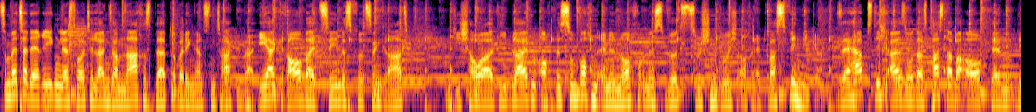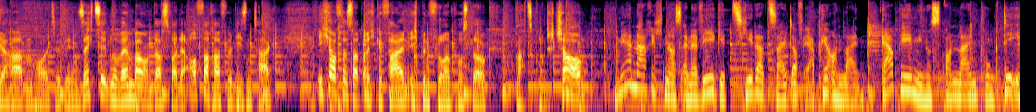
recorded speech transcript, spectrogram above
Zum Wetter der Regen lässt heute langsam nach. Es bleibt aber den ganzen Tag über eher grau bei 10 bis 14 Grad. Und die Schauer, die bleiben auch bis zum Wochenende noch und es wird zwischendurch auch etwas windiger. Sehr herbstlich also, das passt aber auch, denn wir haben heute den 16. November und das war der Aufwacher für diesen Tag. Ich hoffe, es hat euch gefallen. Ich bin Florian Pustlauk. Macht's gut. Ciao. Mehr Nachrichten aus NRW gibt's jederzeit auf RP Online. rp-online.de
